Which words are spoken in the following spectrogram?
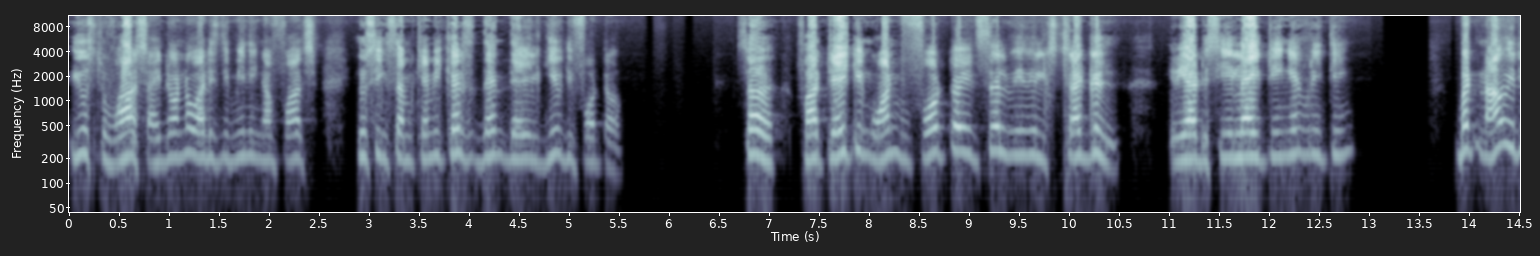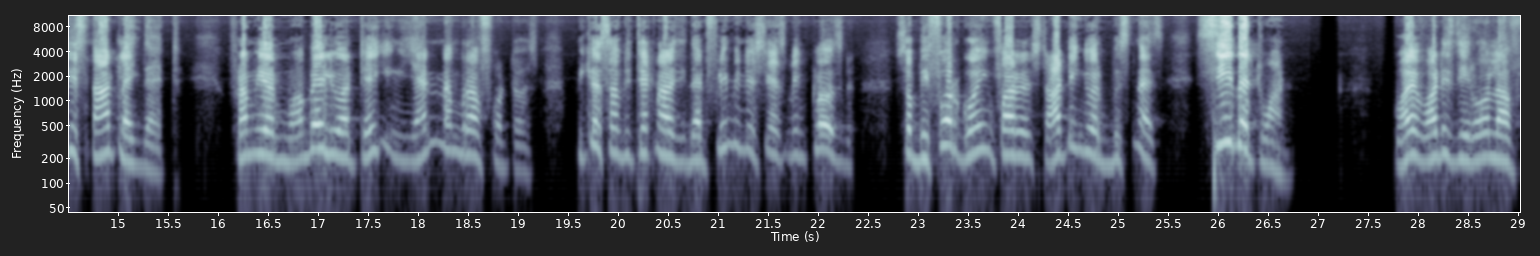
use to wash. I don't know what is the meaning of wash using some chemicals, then they will give the photo. So for taking one photo itself, we will struggle. We have to see lighting, everything. But now it is not like that. From your mobile, you are taking n number of photos because of the technology. That film industry has been closed. So before going for starting your business, see that one. Why? What is the role of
